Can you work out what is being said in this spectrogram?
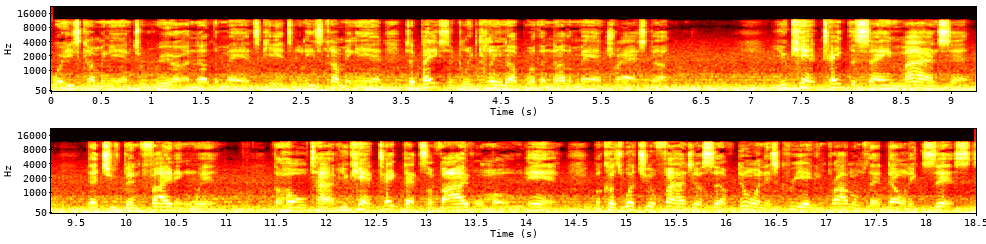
where he's coming in to rear another man's kids, when he's coming in to basically clean up what another man trashed up, you can't take the same mindset that you've been fighting with the whole time. You can't take that survival mode in because what you'll find yourself doing is creating problems that don't exist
